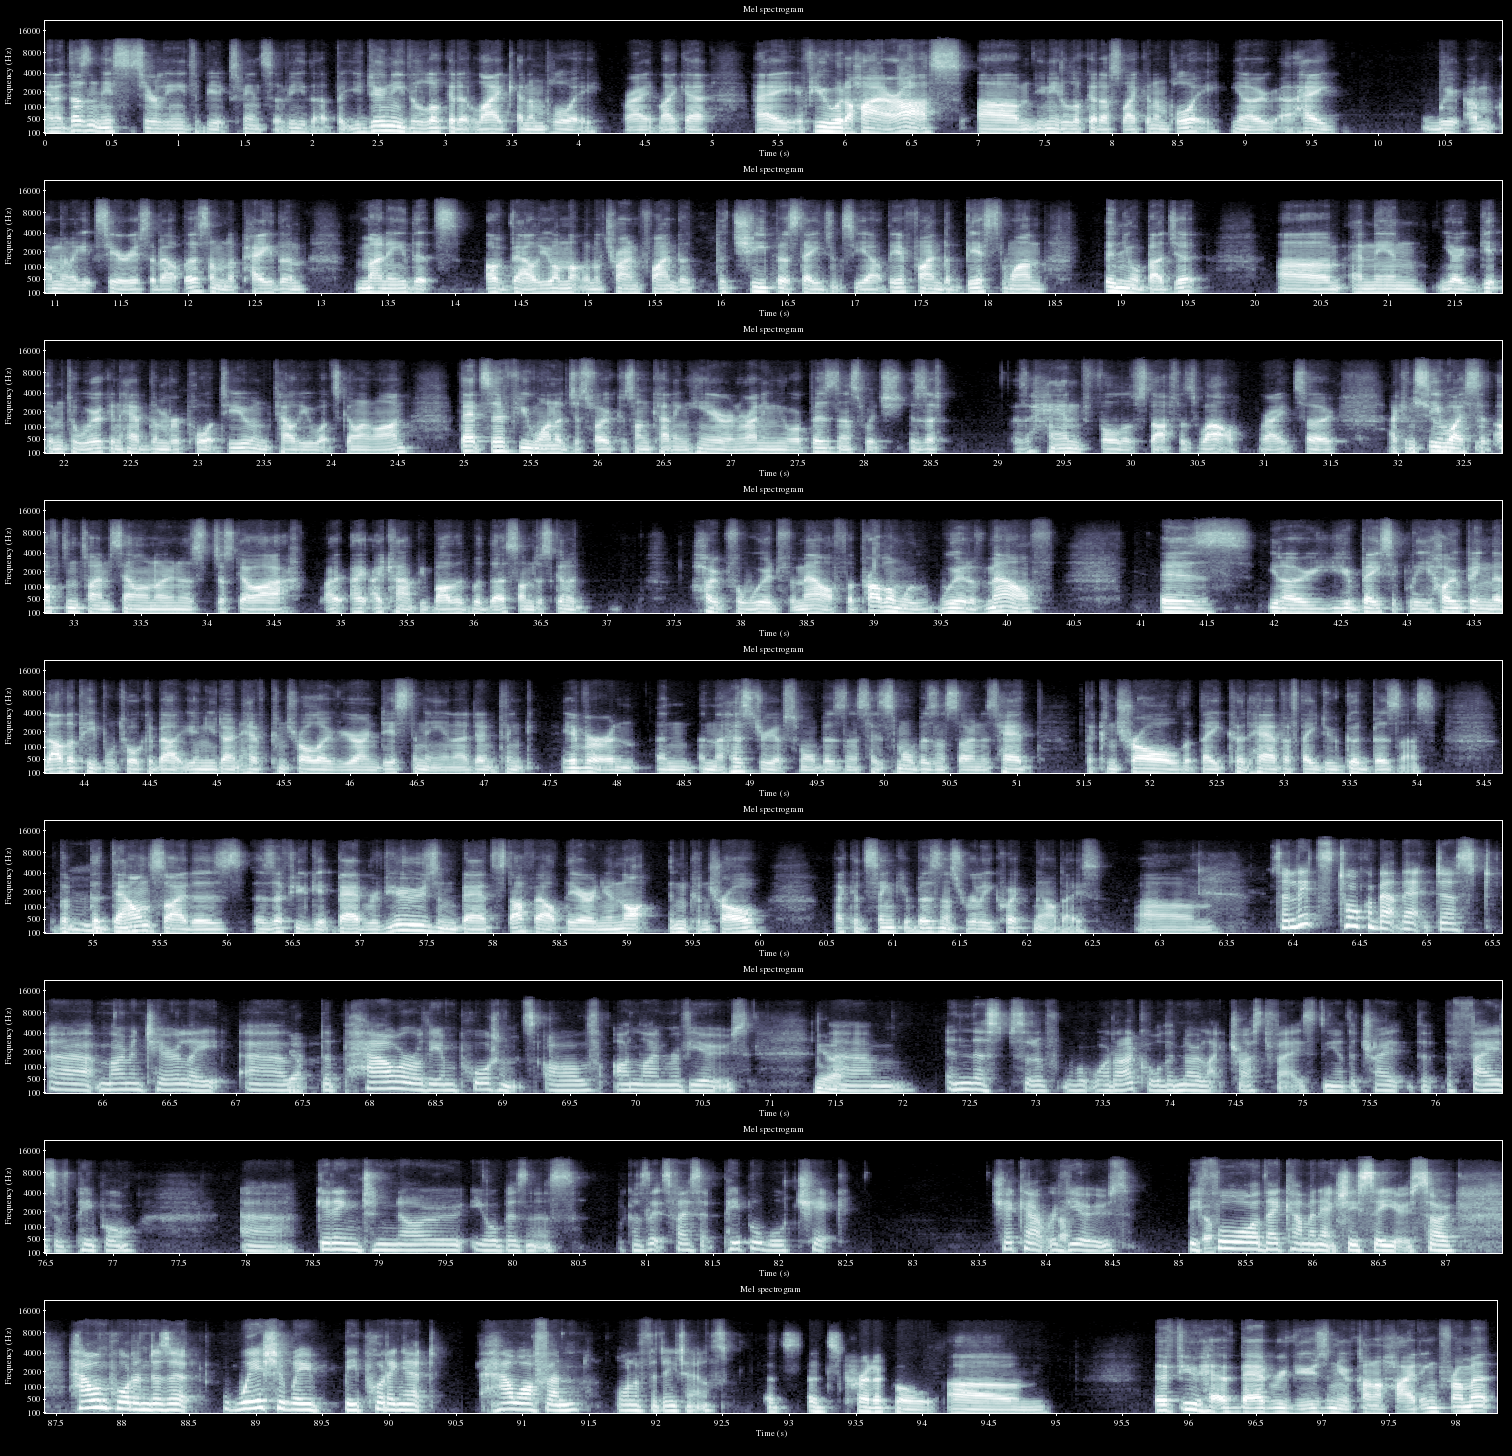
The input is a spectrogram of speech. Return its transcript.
and it doesn't necessarily need to be expensive either but you do need to look at it like an employee right? Like a hey, if you were to hire us, um, you need to look at us like an employee. You know, uh, hey, we, I'm, I'm going to get serious about this. I'm going to pay them money that's of value. I'm not going to try and find the, the cheapest agency out there. Find the best one in your budget, um, and then you know get them to work and have them report to you and tell you what's going on. That's if you want to just focus on cutting hair and running your business, which is a is a handful of stuff as well, right? So I can see why oftentimes salon owners just go, ah, I, I can't be bothered with this. I'm just going to hope for word for mouth. The problem with word of mouth is, you know, you're basically hoping that other people talk about you and you don't have control over your own destiny. And I don't think ever in, in, in the history of small business has small business owners had the control that they could have if they do good business. The, mm. the downside is is if you get bad reviews and bad stuff out there and you're not in control, that could sink your business really quick nowadays. Um, so let's talk about that just uh, momentarily. Uh, yep. The power or the importance of online reviews. Yeah. Um, in this sort of what I call the know like trust phase, you know, the trade, the, the phase of people uh, getting to know your business. Because let's face it, people will check check out reviews before yep. they come and actually see you. So, how important is it? Where should we be putting it? How often? All of the details. It's it's critical. Um, if you have bad reviews and you're kind of hiding from it,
